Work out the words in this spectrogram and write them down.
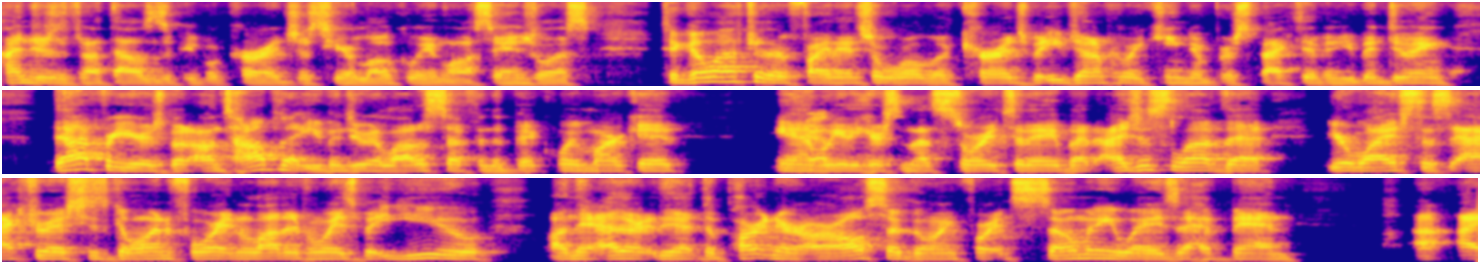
hundreds, if not thousands of people courage just here locally in Los Angeles to go after their financial world with courage. But you've done it from a kingdom perspective and you've been doing that for years. But on top of that, you've been doing a lot of stuff in the Bitcoin market. And yep. we're going to hear some of that story today. But I just love that your wife's this actress. She's going for it in a lot of different ways. But you, on the other, the, the partner, are also going for it in so many ways that have been I,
